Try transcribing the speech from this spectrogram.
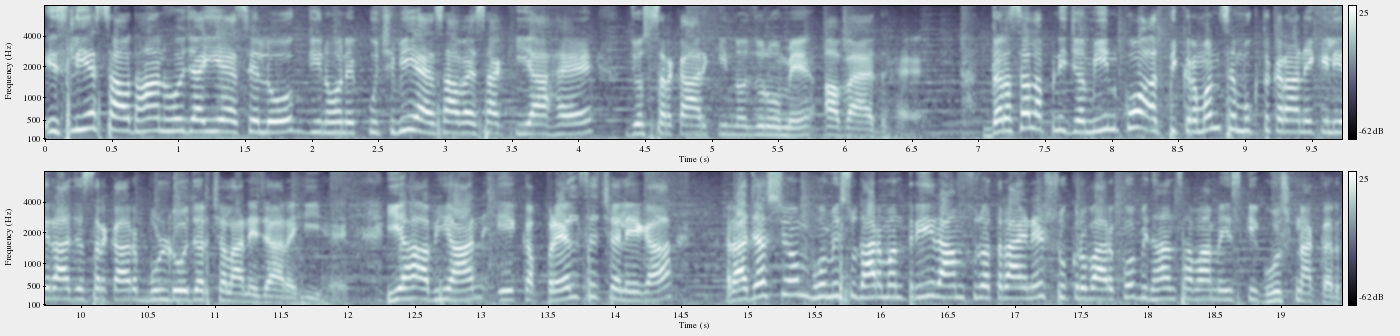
इसलिए सावधान हो जाइए ऐसे लोग जिन्होंने कुछ भी ऐसा वैसा किया है, जो सरकार की नज़रों में अवैध है। दरअसल अपनी ज़मीन को अतिक्रमण से मुक्त कराने के लिए राज्य सरकार बुलडोजर चलाने जा रही है। यह अभियान एक अप्रैल से चलेगा राजस्व एवं भूमि सुधार मंत्री रामसूरत राय ने शुक्रवार को विधानसभा में इसकी घोषणा कर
